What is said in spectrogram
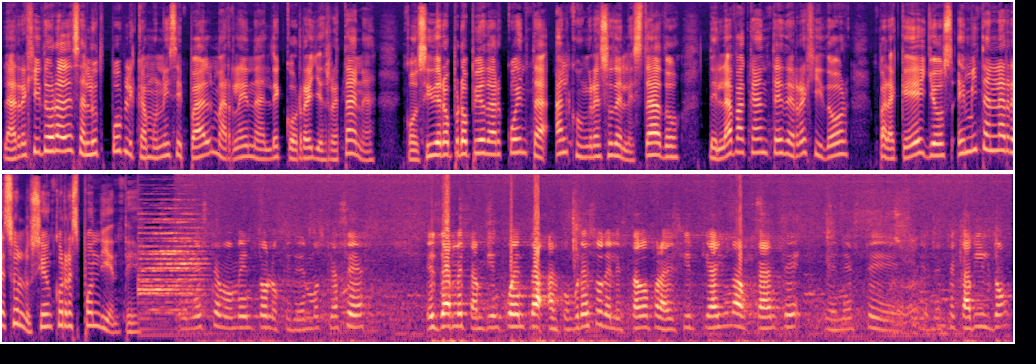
la regidora de Salud Pública Municipal, Marlena Aldeco Reyes Retana, consideró propio dar cuenta al Congreso del Estado de la vacante de regidor para que ellos emitan la resolución correspondiente. En este momento lo que tenemos que hacer es darle también cuenta al Congreso del Estado para decir que hay una vacante en este, en este cabildo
